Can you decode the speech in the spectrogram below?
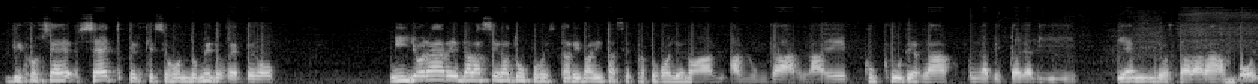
dico set perché secondo me dovrebbero migliorare dalla sera dopo questa rivalità se proprio vogliono allungarla e concluderla con la vittoria di, di Ambrose alla Rumble.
